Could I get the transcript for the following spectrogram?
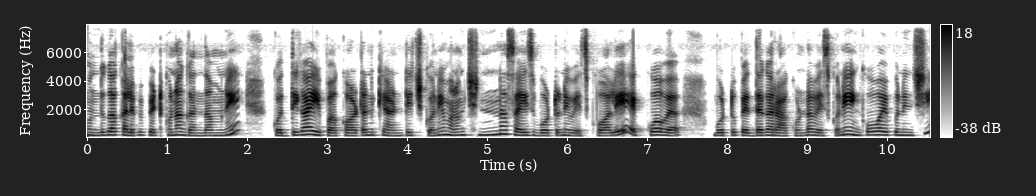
ముందుగా కలిపి పెట్టుకున్న గంధంని కొద్దిగా ఈ కాటన్కి అంటించుకొని మనం చిన్న సైజు బొట్టుని వేసుకోవాలి. ఎక్కువ బొట్టు పెద్దగా రాకుండా వేసుకొని ఇంకో వైపు నుంచి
